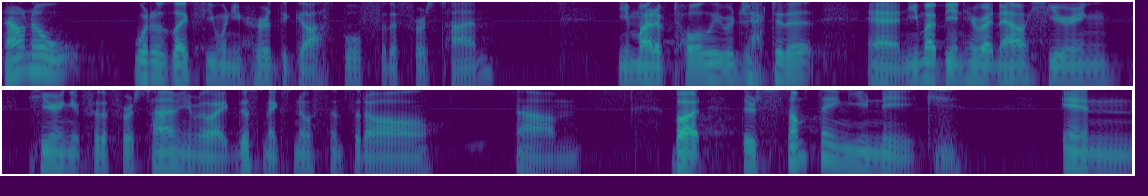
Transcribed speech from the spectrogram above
And I don't know what it was like for you when you heard the gospel for the first time. You might have totally rejected it, and you might be in here right now hearing, hearing it for the first time, and you're like, this makes no sense at all. Um, but there's something unique in,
